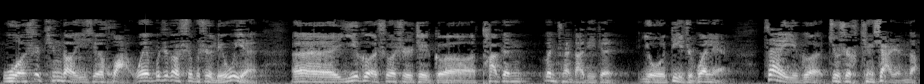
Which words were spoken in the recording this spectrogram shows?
我是听到一些话，我也不知道是不是流言。呃，一个说是这个它跟汶川大地震有地质关联，再一个就是挺吓人的，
